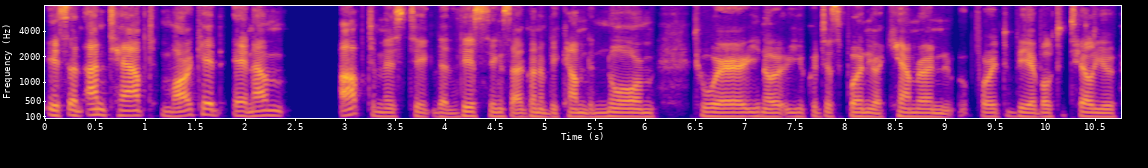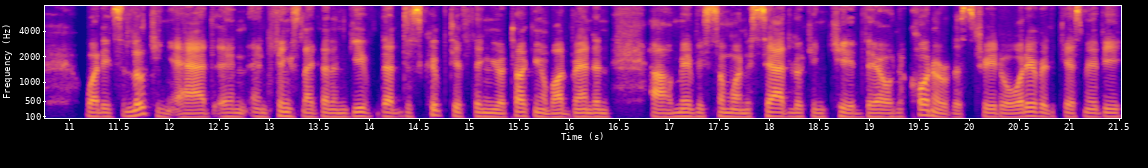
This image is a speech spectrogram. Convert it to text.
it's an untapped market, and I'm optimistic that these things are going to become the norm to where you know you could just point your camera and for it to be able to tell you what it's looking at and and things like that and give that descriptive thing you're talking about brandon uh, maybe someone a sad looking kid there on the corner of the street or whatever the case may be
